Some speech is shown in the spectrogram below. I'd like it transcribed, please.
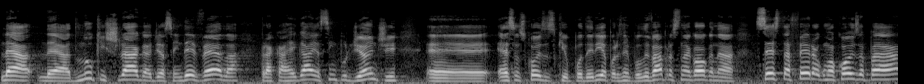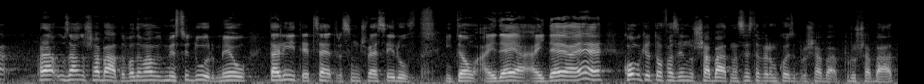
Leadluk shraga, de acender vela para carregar e assim por diante. É, essas coisas que eu poderia, por exemplo, levar para a sinagoga na sexta-feira, alguma coisa para para usar no Shabat. Eu vou levar meu sidur, meu talit, etc., se não tivesse Eruv. Então, a ideia, a ideia é, como que eu estou fazendo no Shabat, na sexta-feira, uma coisa para o Shabat, Shabat.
